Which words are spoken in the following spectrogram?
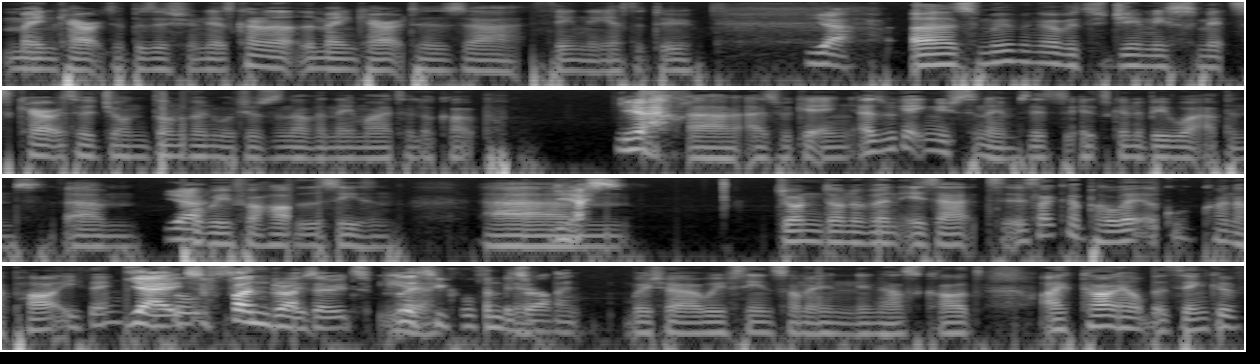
main character position. It's kind of like the main character's uh, thing that he has to do. Yeah, Uh, so moving over to Jimmy Smits' character John Donovan, which was another name I had to look up. Yeah, Uh, as we're getting as we're getting used to names, it's it's going to be what happens. Um, Yeah. probably for half of the season. Um, Yes. John Donovan is at it's like a political kind of party thing. yeah. It's a fundraiser. It's a Yeah, political fundraiser, yeah. I think. which uh, we've seen some in, in House of Cards. I can't help but think of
